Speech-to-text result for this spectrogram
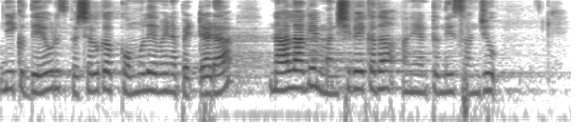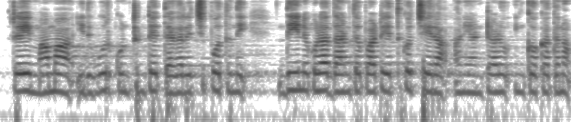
నీకు దేవుడు స్పెషల్గా కొమ్ములు ఏమైనా పెట్టాడా? నాలాగే మనిషివే కదా అని అంటుంది సంజు. రే మామ ఇది ఊరుకుంటుంటే తెగరెచ్చిపోతుంది దీన్ని కూడా దానితో పాటు ఎత్తుకొచ్చేరా అని అంటాడు ఇంకొకతను.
